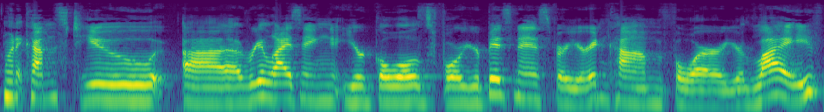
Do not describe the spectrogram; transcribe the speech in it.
when it comes to uh, realizing your goals for your business, for your income, for your life,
